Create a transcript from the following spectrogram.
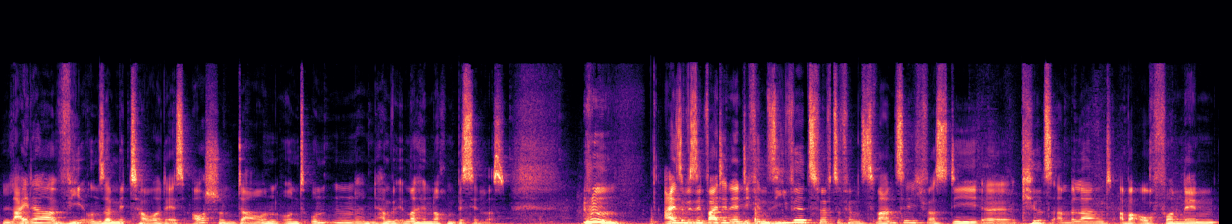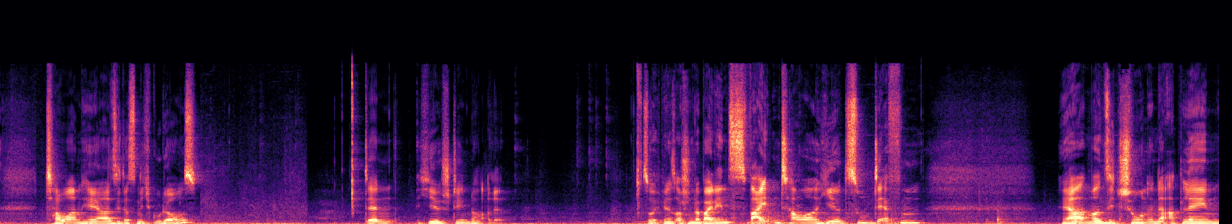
Leider wie unser Mid-Tower, der ist auch schon down und unten haben wir immerhin noch ein bisschen was. Also wir sind weiter in der Defensive, 12 zu 25, was die äh, Kills anbelangt, aber auch von den Towern her sieht das nicht gut aus. Denn hier stehen noch alle. So, ich bin jetzt auch schon dabei, den zweiten Tower hier zu deffen. Ja, man sieht schon in der Uplane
